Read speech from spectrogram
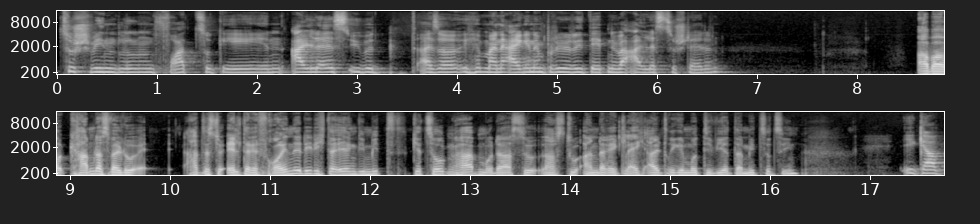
zu schwindeln, fortzugehen, alles über, also meine eigenen Prioritäten über alles zu stellen. aber kam das, weil du, hattest du ältere Freunde, die dich da irgendwie mitgezogen haben oder hast du, hast du andere Gleichaltrige motiviert, da mitzuziehen? Ich glaube,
